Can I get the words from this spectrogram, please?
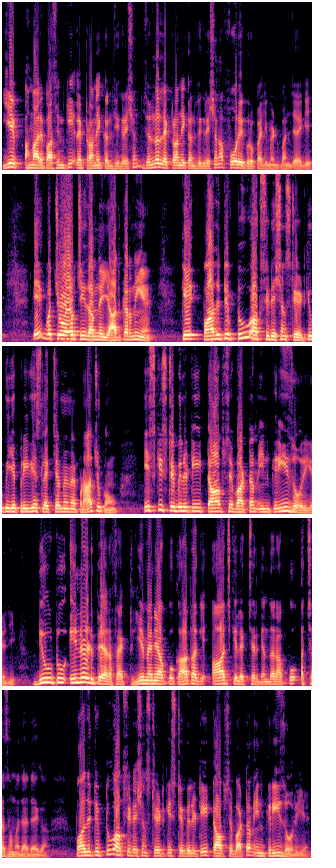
ये हमारे पास इनकी electronic configuration general electronic configuration of four A group element बन जाएगी। एक बच्चों, और चीज़ हमने याद करनी है कि पॉजिटिव टू ऑक्सीडेशन स्टेट क्योंकि ये प्रीवियस लेक्चर में मैं पढ़ा चुका हूँ इसकी स्टेबिलिटी टॉप से बॉटम इंक्रीज हो रही है जी। Due to inert pair effect ये मैंने आपको कहा था कि आज के लेक्चर के अंदर आपको अच्छा समझ आ जाएगा। पॉजिटिव टू ऑक्सीडेशन स्टेट की स्टेबिलिटी टॉप से बॉटम इंक्रीज हो रही है।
